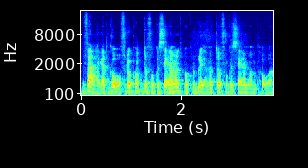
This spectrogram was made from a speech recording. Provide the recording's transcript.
väg att gå. För då, då fokuserar man inte på problemet, då fokuserar man på,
